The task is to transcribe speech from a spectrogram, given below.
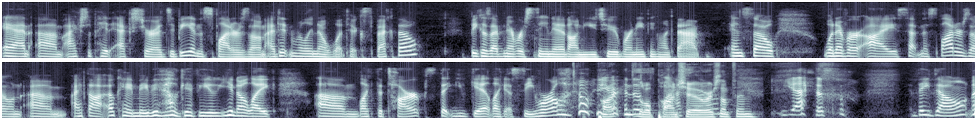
And um, I actually paid extra to be in the splatter zone. I didn't really know what to expect though, because I've never seen it on YouTube or anything like that. And so whenever I sat in the splatter zone, um, I thought, okay, maybe they'll give you, you know, like um, like the tarps that you get like at SeaWorld Pon- you're in the little poncho or something. Yes, they don't.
